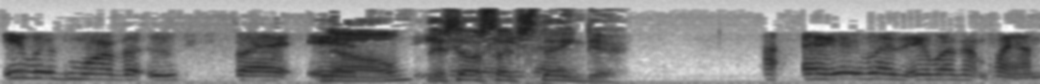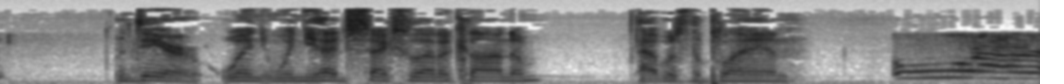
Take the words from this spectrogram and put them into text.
it was more of a oops, but it, no, there's no such thing, dear. Uh, it was it wasn't planned. Dear, when when you had sex without a condom, that was the plan. Well,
